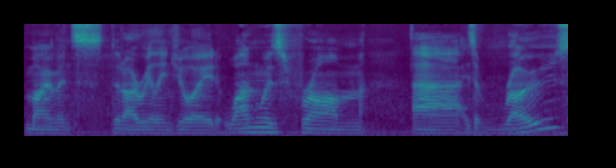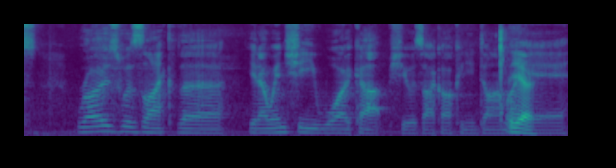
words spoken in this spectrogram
moments that I really enjoyed. One was from, uh, is it Rose? Rose was like the, you know, when she woke up, she was like, "Oh, can you dye my Yeah. hair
